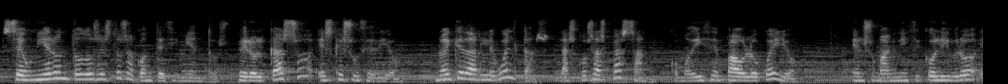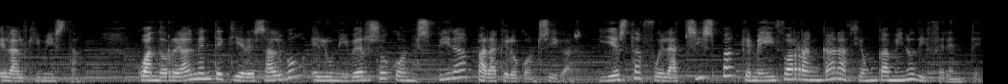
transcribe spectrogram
se unieron todos estos acontecimientos, pero el caso es que sucedió. No hay que darle vueltas, las cosas pasan, como dice Paulo Cuello en su magnífico libro El alquimista. Cuando realmente quieres algo, el universo conspira para que lo consigas, y esta fue la chispa que me hizo arrancar hacia un camino diferente.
